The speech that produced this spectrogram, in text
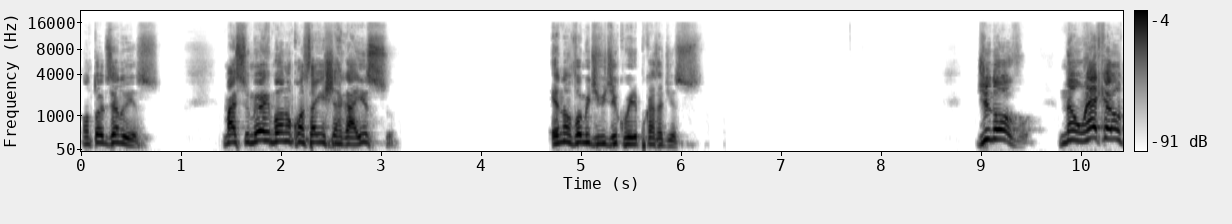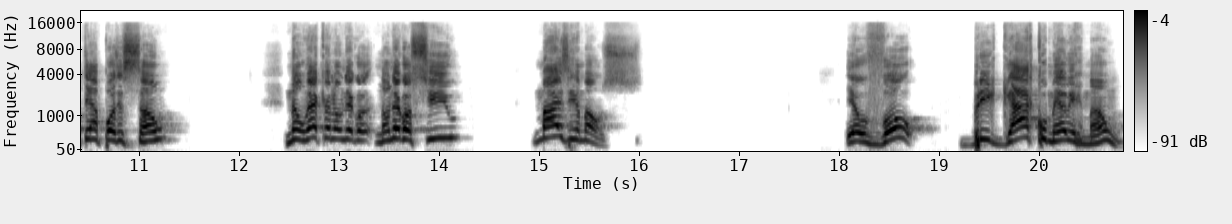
Não estou dizendo isso. Mas se o meu irmão não consegue enxergar isso, eu não vou me dividir com ele por causa disso. De novo, não é que eu não tenha posição, não é que eu não, nego, não negocio, mas, irmãos, eu vou brigar com meu irmão,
